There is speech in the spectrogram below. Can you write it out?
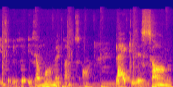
is a movement on its own. Like it's a song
